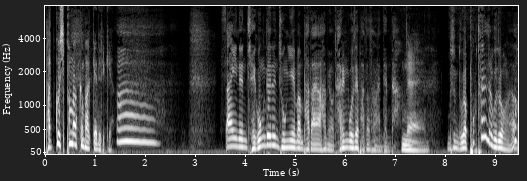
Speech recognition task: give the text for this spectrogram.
받고 싶은 만큼 받게 해드릴게요. 아... 사인은 제공되는 종이에만 받아야 하며 다른 곳에 받아서는 안 된다. 네. 무슨 누가 폭탄을 들고 들어오나요?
